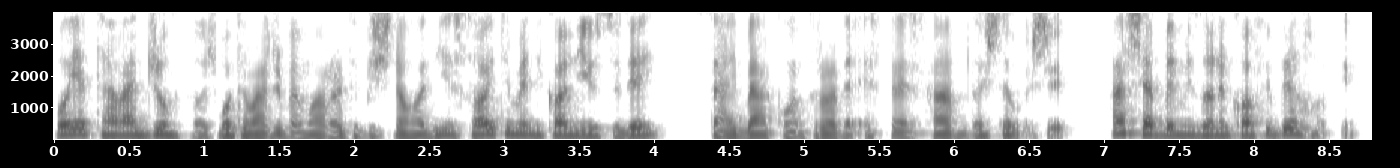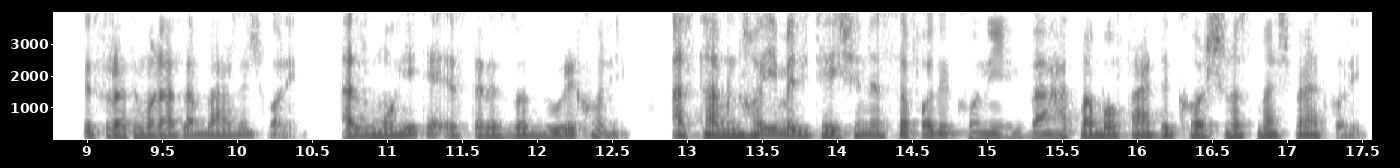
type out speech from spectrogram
باید توجه داشت. با توجه به مهارت پیشنهادی سایت Medical News Today سعی بر کنترل استرس هم داشته باشید. هر شب به میزان کافی بخوابیم. به صورت منظم ورزش کنیم. از محیط استرس دوری کنیم. از تمرین های مدیتیشن استفاده کنید و حتما با فرد کارشناس مشورت کنید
